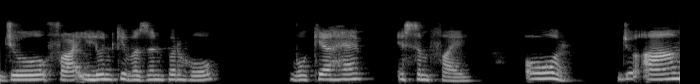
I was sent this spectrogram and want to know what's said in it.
जो फ़ाइल के वज़न पर हो, वो क्या है? इसम फ़ाइल और जो आम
